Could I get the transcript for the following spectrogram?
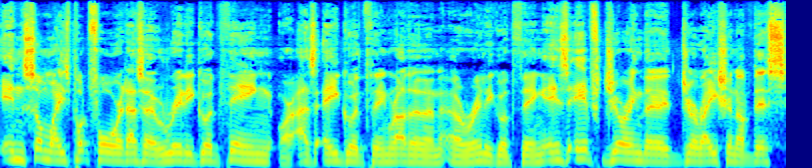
in some ways put forward as a really good thing or as a good thing rather than a really good thing is if during the duration of this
